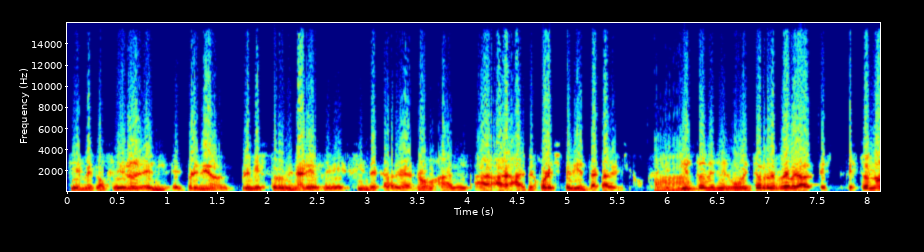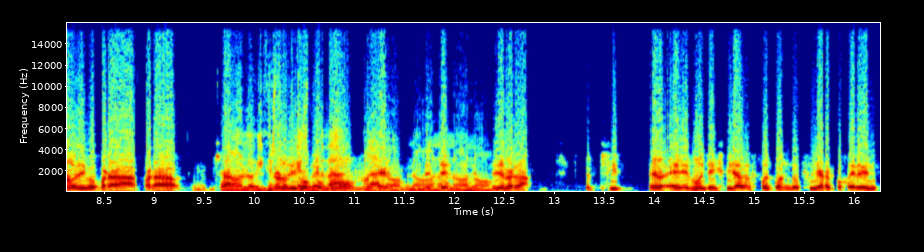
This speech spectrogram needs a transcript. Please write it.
que me concedieron el, el premio, premio extraordinario de fin de carrera, ¿no? Al, a- al mejor expediente académico. Ah. Y entonces el momento re- revelador, es- esto no lo digo para, para o sea, No, lo dices no porque digo es verdad, como, no sé, claro, no, de- no, no, no. de verdad. Sí, pero el momento inspirador fue cuando fui a recoger el,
